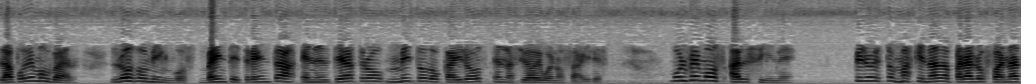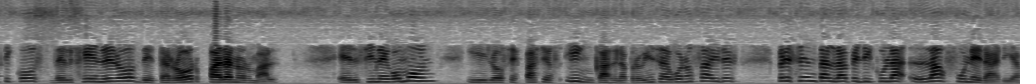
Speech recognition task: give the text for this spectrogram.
La podemos ver los domingos 20 y 30 en el Teatro Método Cairós en la ciudad de Buenos Aires. Volvemos al cine, pero esto es más que nada para los fanáticos del género de terror paranormal. El cine Gomón y los espacios incas de la provincia de Buenos Aires presentan la película La funeraria.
